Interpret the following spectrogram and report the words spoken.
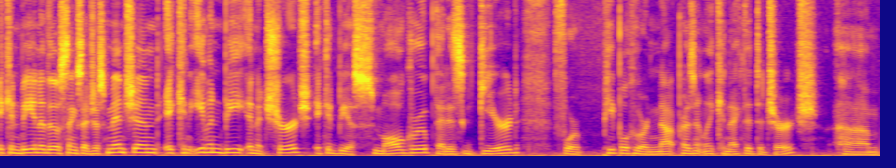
it can be into those things I just mentioned. It can even be in a church. It could be a small group that is geared for people who are not presently connected to church. Um,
